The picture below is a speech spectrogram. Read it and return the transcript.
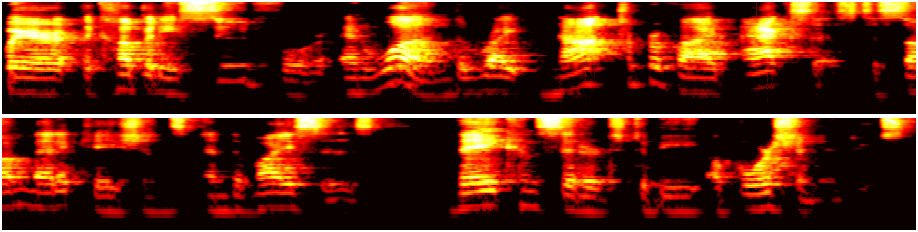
where the company sued for and won the right not to provide access to some medications and devices they considered to be abortion inducing.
